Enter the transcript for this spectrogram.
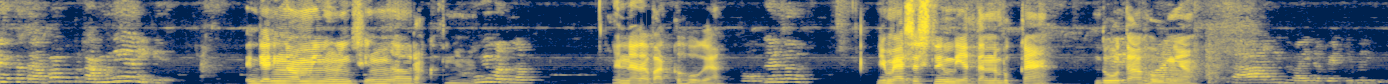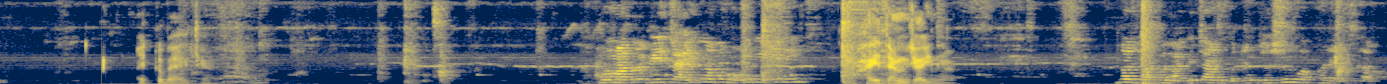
ਆ ਤੇਰੇ ਕਿਤਾਬਾਂ ਤੋਂ ਕੰਮ ਨਹੀਂ ਆਣੀ ਕਿ ਜਿਹੜੀਆਂ ਮੈਨੂੰ ਹੀ ਸਿੰਘ ਰੱਖਦੀਆਂ ਮੈਂ ਉਹ ਮਤਲਬ? ਇਹਨਾਂ ਦਾ ਵਰਕ ਹੋ ਗਿਆ। ਹੋ ਗਿਆ ਨਾ ਜੇ ਮੈਸੇਜ ਦਿੰਦੀਆਂ ਤਿੰਨ ਬੁੱਕਾਂ ਦੋ ਤਾਂ ਹੋ ਗਈਆਂ। ਸਾਰੀ ਦਵਾਈ ਨਾਲ ਪੇਟੀ ਭਰੀ ਹੋਈ ਇੱਕ ਬੈਗ 'ਚ। ਹੁਣ ਮਤਲਬ ਇਹ ਚਾਹੀਦੀਆਂ ਤਾਂ ਹੋਣਗੀਆਂ ਕਿ ਨਹੀਂ? ਹੈ ਤਾਂ ਨਹੀਂ ਚਾਹੀਦੀਆਂ। ਨਾ ਜੀ ਆਪਾਂ ਲੱਗੇ ਝਾੜੂ ਕੱਢਣ ਜਸ਼ਨ ਨੂੰ ਆਪਾਂ ਰੈਸ ਕਰਤਾ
